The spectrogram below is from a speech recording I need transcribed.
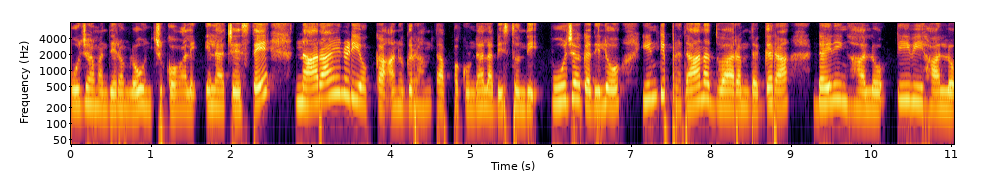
పూజా మందిరంలో ఉంచుకోవాలి. ఇలా చేస్తే నారాయణుడి యొక్క అనుగ్రహం తప్పకుండా లభిస్తుంది. పూజ గదిలో ఇంటి ప్రధాన ద్వారం దగ్గర డైనింగ్ హాల్లో టీవీ హాల్లో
